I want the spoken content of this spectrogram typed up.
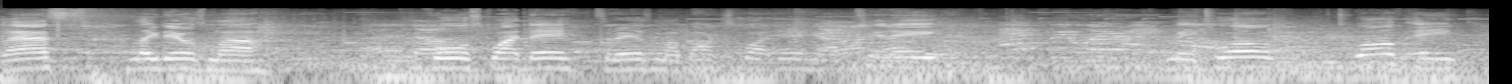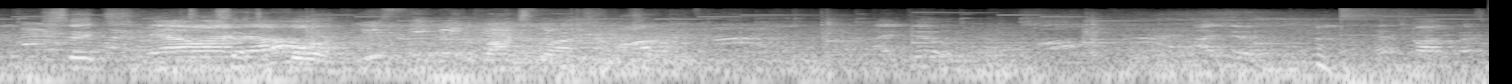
Last leg day was my full squat day. Today is my box squat day. I got 10 8, I mean 12, 12 8, 6, Now I sets of know. 4 box squats. I do. I do. That's my, that's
